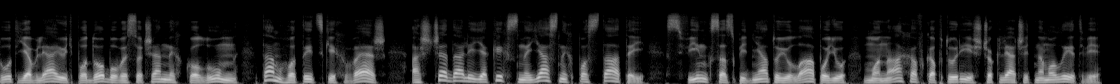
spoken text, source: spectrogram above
Тут являють подобу височенних колумн, там готицьких веж, а ще далі якихось неясних постатей, сфінкса з піднятою лапою, монаха в каптурі, що клячить на молитві,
